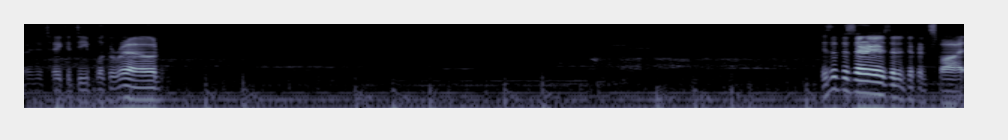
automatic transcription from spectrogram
Trying to take a deep look around. Is it this area or is it a different spot?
